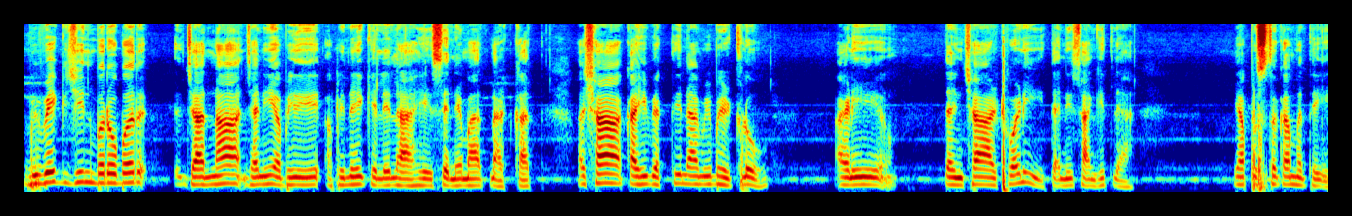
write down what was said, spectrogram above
विवेकजींबरोबर ज्यांना ज्यांनी अभि अभिनय केलेला आहे सिनेमात नाटकात अशा काही व्यक्तींना आम्ही भेटलो आणि त्यांच्या आठवणी त्यांनी सांगितल्या. या पुस्तकामध्ये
